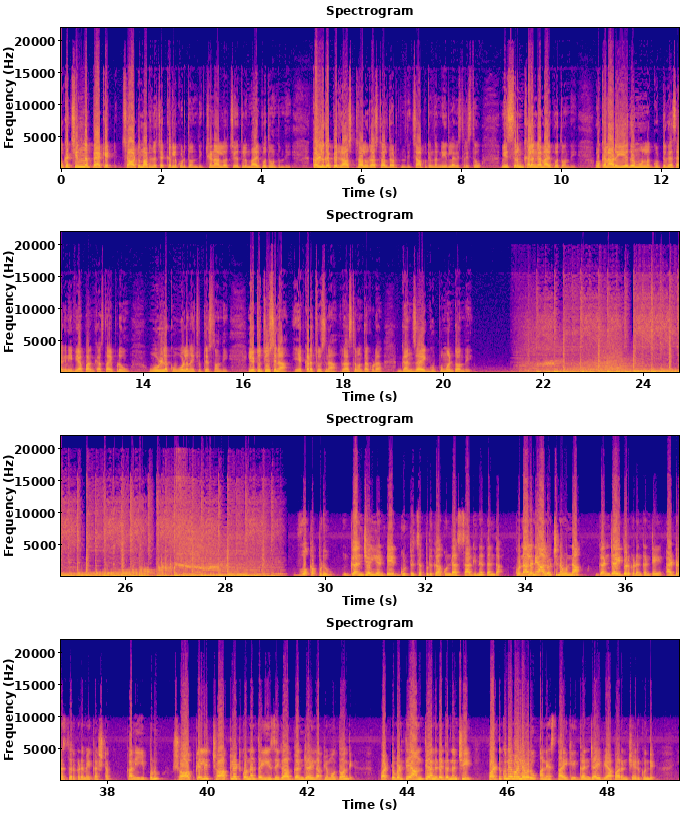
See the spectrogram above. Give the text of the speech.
ఒక చిన్న ప్యాకెట్ చాటుమాటున చక్కెరలు కొడుతోంది. క్షణాల్లో చేతులు మారిపోతూ ఉంటుంది. కళ్ళు గప్పి రాష్ట్రాలు రాష్ట్రాలు దాటుతుంది. చాప కింద నీర్లా విస్తరిస్తూ విశృంఖలంగా మారిపోతోంది. ఒకనాడు ఏదో మూలన గుట్టుగా సాగిన ఈ వ్యాపారం కాస్త ఇప్పుడు ఊళ్ళకు ఊళ్ళనే చుట్టేస్తోంది. ఎటు చూసినా ఎక్కడ చూసినా రాష్ట్రమంతా కూడా గంజాయి గుప్పుమంటోంది. ఒకప్పుడు గంజాయి అంటే గుట్టు చప్పుడు కాకుండా సాగిన దంద. కొనాలనే ఆలోచన ఉన్నా గంజాయి దొరకడం కంటే అడ్రస్ దొరకడమే కష్టం. కానీ ఇప్పుడు షాప్కెళ్ళి చాక్లెట్ కొన్నంత ఈజీగా గంజాయి లభ్యమవుతోంది. పట్టుబడితే అంతే అనే దగ్గర నుంచి పట్టుకునే వాళ్ళెవరు అనే స్థాయికి గంజాయి వ్యాపారం చేరుకుంది.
